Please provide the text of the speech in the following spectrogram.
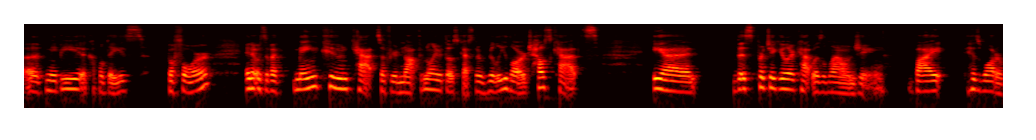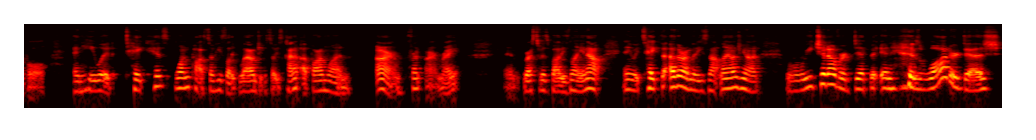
uh, maybe a couple days before, and it was of a Maine Coon cat. So if you're not familiar with those cats, they're really large house cats, and this particular cat was lounging by his water bowl and he would take his one paw so he's like lounging so he's kind of up on one arm front arm right and the rest of his body's laying out and he would take the other arm that he's not lounging on reach it over dip it in his water dish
